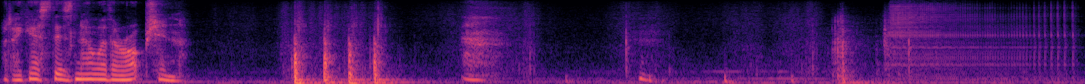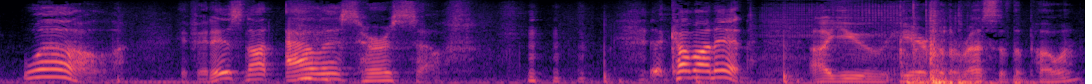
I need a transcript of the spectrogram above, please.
but I guess there's no other option. Well, if it is not Alice herself. Come on in. Are you here for the rest of the poem?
